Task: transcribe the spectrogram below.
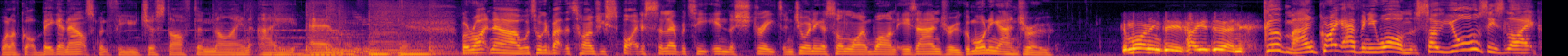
well, I've got a big announcement for you just after 9 a.m. But right now, we're talking about the times you spotted a celebrity in the street. And joining us on line one is Andrew. Good morning, Andrew. Good morning, Dave. How you doing? Good, man. Great having you on. So yours is like,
